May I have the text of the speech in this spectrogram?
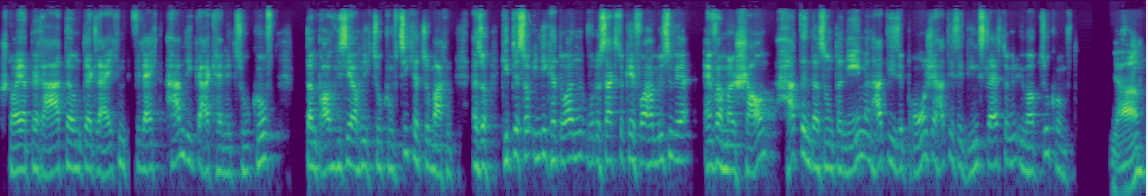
Steuerberater und dergleichen. Vielleicht haben die gar keine Zukunft dann brauche ich sie auch nicht zukunftssicher zu machen. Also gibt es so Indikatoren, wo du sagst, okay, vorher müssen wir einfach mal schauen, hat denn das Unternehmen, hat diese Branche, hat diese Dienstleistungen überhaupt Zukunft? Ja,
